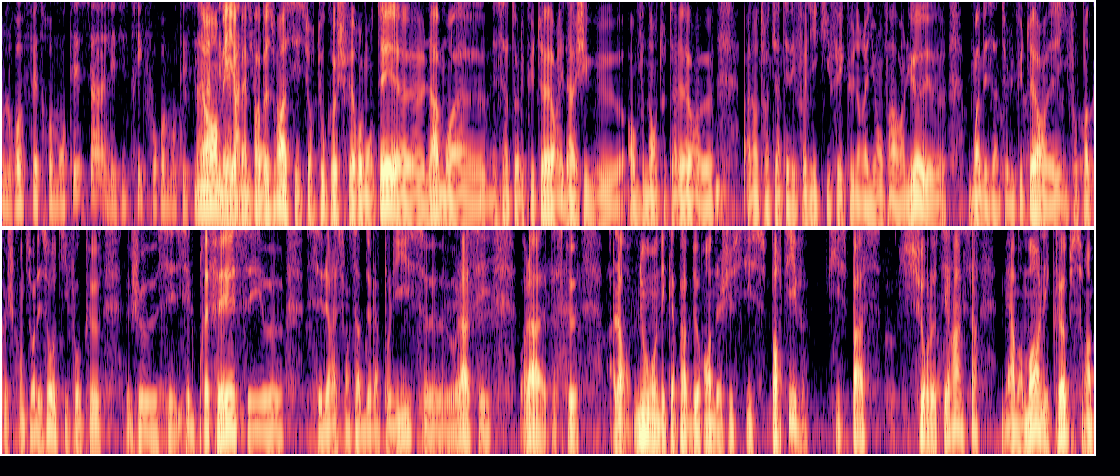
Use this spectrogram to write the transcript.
vous le refaites remonter ça? Les districts font remonter ça Non, mais il n'y a même pas besoin. C'est surtout que je fais remonter. Euh, là, moi, euh, mes interlocuteurs, et là, j'ai eu, en venant tout à l'heure, un entretien téléphonique qui fait qu'une réunion va avoir lieu. moi, mes interlocuteurs, il ne faut pas que je compte sur les autres. Il faut que je. C'est le préfet, c'est c'est les responsables de la police. voilà, c'est. Voilà, parce que. Alors, nous, on est capable de rendre la justice sportive qui se passe sur le terrain, ça. Mais à un moment, les clubs sont,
